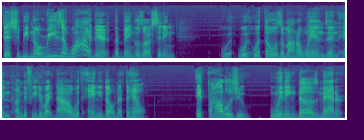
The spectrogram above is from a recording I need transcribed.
There should be no reason why the Bengals are sitting w- w- with those amount of wins and, and undefeated right now with Andy Dalton at the helm. It follows you. Winning does matter.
